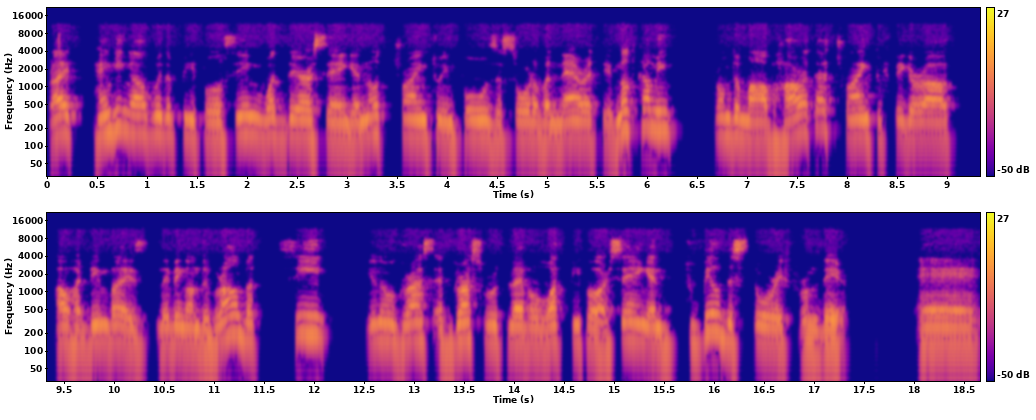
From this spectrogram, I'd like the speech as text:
right? Hanging out with the people, seeing what they are saying, and not trying to impose a sort of a narrative, not coming from the Mahabharata, trying to figure out how Hadimba is living on the ground, but see, you know, grass at grassroots level what people are saying and to build the story from there. Uh,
